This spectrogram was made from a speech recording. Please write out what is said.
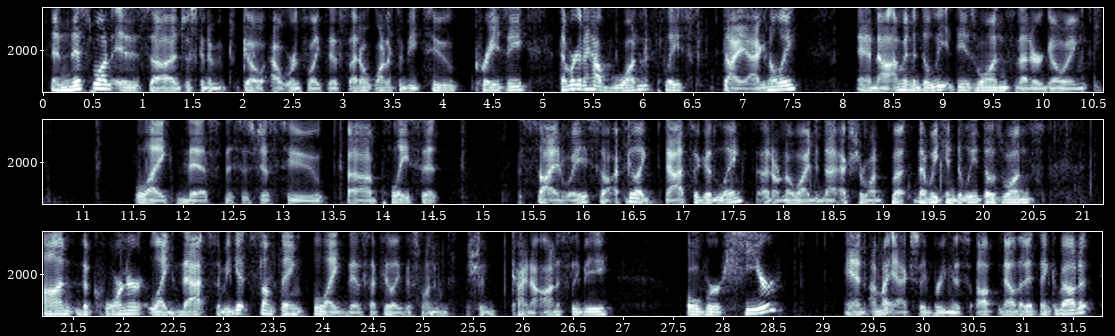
And this one is uh, just going to go outwards like this. I don't want it to be too crazy. Then we're going to have one placed diagonally. And uh, I'm going to delete these ones that are going like this. This is just to uh, place it sideways. So I feel like that's a good length. I don't know why I did that extra one. But then we can delete those ones on the corner like that. So we get something like this. I feel like this one should kind of honestly be over here. And I might actually bring this up now that I think about it.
